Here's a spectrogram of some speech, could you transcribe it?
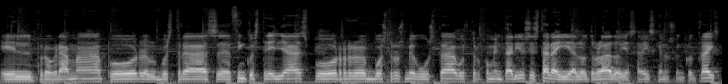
el programa, por vuestras eh, cinco estrellas, por vuestros me gusta, vuestros comentarios, estar ahí al otro lado. Ya sabéis que nos encontráis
